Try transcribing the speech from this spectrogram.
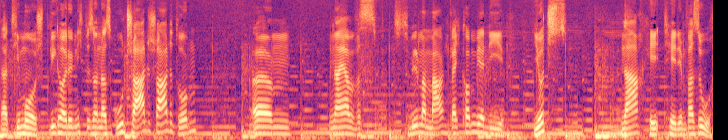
Na, Timo spielt heute nicht besonders gut. Schade, schade drum. Ähm, naja, was will man machen? Gleich kommen wir die Jutsch nach dem Versuch.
